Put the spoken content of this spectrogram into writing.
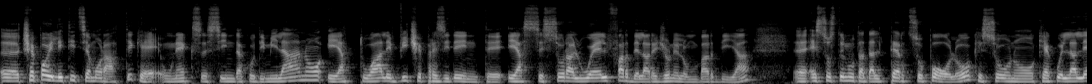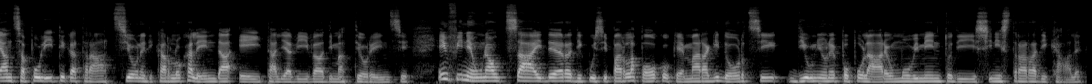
Uh, c'è poi Letizia Moratti, che è un ex sindaco di Milano e attuale vicepresidente e assessore al welfare della regione Lombardia. Uh, è sostenuta dal Terzo Polo, che, sono, che, è quell'alleanza politica tra Azione di Carlo Calenda e Italia Viva di Matteo Renzi. E infine un outsider di cui si parla poco, che è Mara Ghidorzi di Unione Popolare, un movimento di sinistra radicale.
